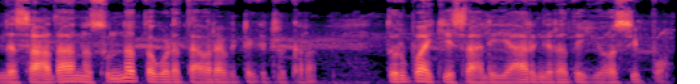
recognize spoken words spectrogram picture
இந்த சாதாரண சுண்ணத்தை கூட தவற விட்டுக்கிட்டு இருக்கிறோம். துர்பாக்கியசாலி யாருங்கிறத யோசிப்போம்.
